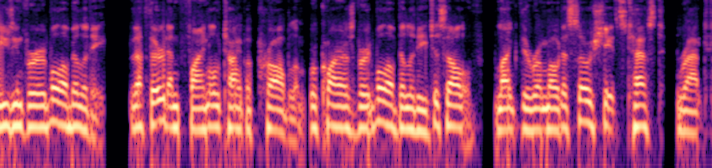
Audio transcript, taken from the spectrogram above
Using verbal ability. The third and final type of problem requires verbal ability to solve, like the remote associates test, RAT.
